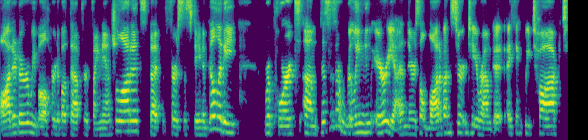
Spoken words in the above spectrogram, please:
auditor. We've all heard about that for financial audits, but for sustainability reports, um, this is a really new area and there's a lot of uncertainty around it. I think we talked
